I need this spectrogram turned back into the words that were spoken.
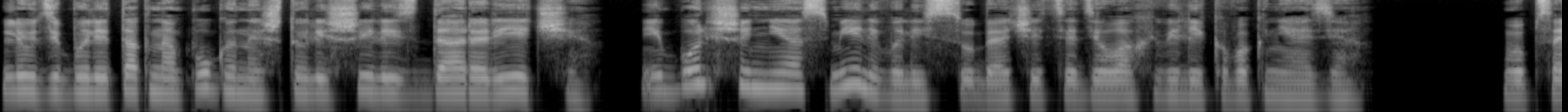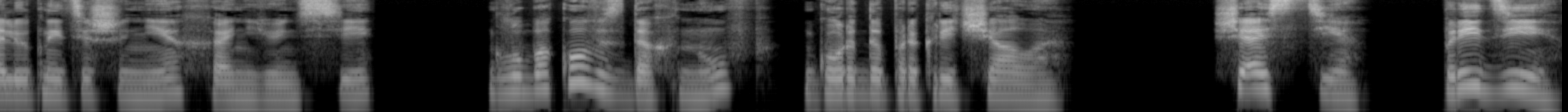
Люди были так напуганы, что лишились дара речи и больше не осмеливались судачить о делах великого князя. В абсолютной тишине Хань Юньси, глубоко вздохнув, гордо прокричала. «Счастье! Приди!»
